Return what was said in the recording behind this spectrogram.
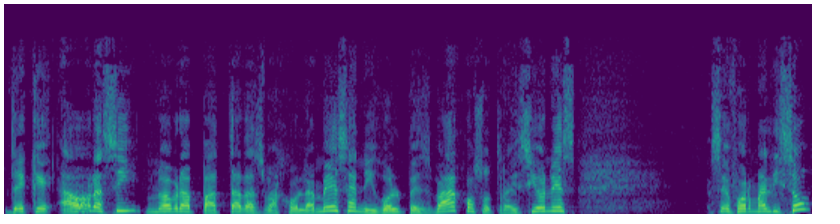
de que ahora sí no habrá patadas bajo la mesa, ni golpes bajos o traiciones. Se formalizó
